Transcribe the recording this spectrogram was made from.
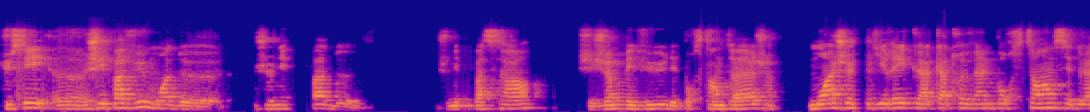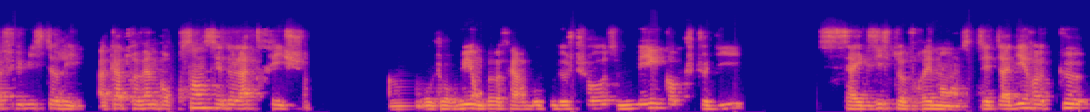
Tu sais, euh, j'ai pas vu moi de, je n'ai pas de, je n'ai pas ça. J'ai jamais vu des pourcentages. Moi, je dirais qu'à 80%, c'est de la fumisterie. À 80%, c'est de la triche. Aujourd'hui, on peut faire beaucoup de choses, mais comme je te dis, ça existe vraiment. C'est-à-dire que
